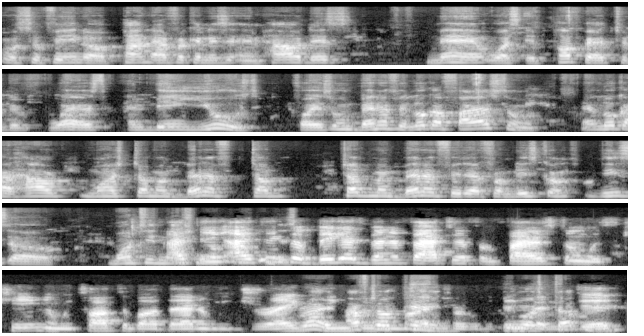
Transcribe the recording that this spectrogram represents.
was speaking of Pan Africanism and how this man was a puppet to the West and being used for his own benefit. Look at Firestone and look at how much Tubman benefit Tub, Tubman benefited from these con- these uh, multinational. I think I think the biggest benefactor from Firestone was King, and we talked about that, and we dragged Right, King after through the mud King, for the things was that he did.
